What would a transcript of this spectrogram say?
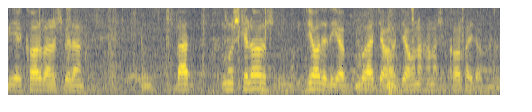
یک کار براش بدن. بعد مشکلات زیاده دیگه باید جوان همشون کار پیدا کنن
